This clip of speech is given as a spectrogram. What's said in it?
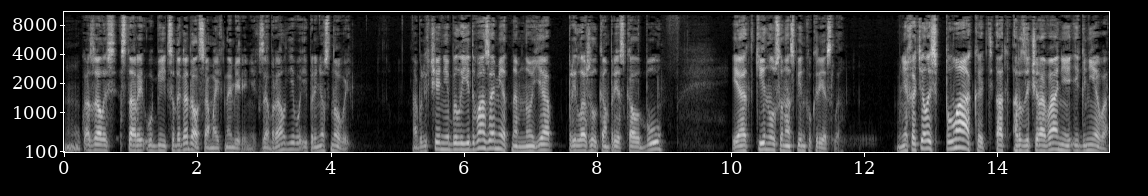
Ну, казалось, старый убийца догадался о моих намерениях, забрал его и принес новый. Облегчение было едва заметным, но я приложил компресс к колбу и откинулся на спинку кресла. Мне хотелось плакать от разочарования и гнева.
